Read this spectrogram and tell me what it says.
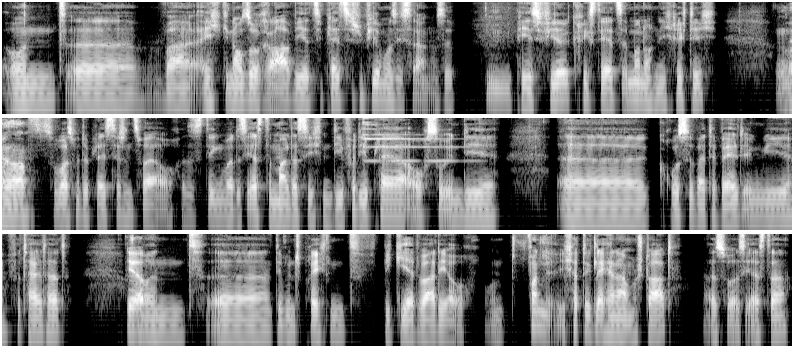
und äh, war eigentlich genauso rar wie jetzt die PlayStation 4, muss ich sagen. Also PS4 kriegst du jetzt immer noch nicht richtig. Ja. Und sowas mit der PlayStation 2 auch. Also das Ding war das erste Mal, dass ich einen DVD-Player auch so in die äh, große weite Welt irgendwie verteilt hat. Ja. Und äh, dementsprechend begehrt war die auch. Und fand, ich hatte gleich einen am Start, also als erster.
